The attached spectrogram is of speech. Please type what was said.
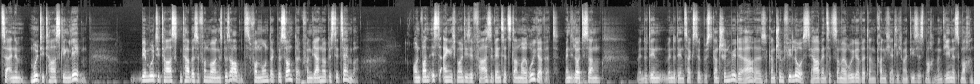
zu einem Multitasking-Leben. Wir multitasken teilweise von morgens bis abends, von Montag bis Sonntag, von Januar bis Dezember. Und wann ist eigentlich mal diese Phase, wenn es jetzt dann mal ruhiger wird? Wenn die Leute sagen, wenn du, denen, wenn du denen sagst, du bist ganz schön müde, ja, oder ist ganz schön viel los, ja, wenn es jetzt dann mal ruhiger wird, dann kann ich endlich mal dieses machen und jenes machen.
